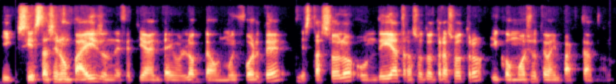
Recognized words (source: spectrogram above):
y si estás en un país donde efectivamente hay un lockdown muy fuerte y estás solo un día tras otro tras otro y cómo eso te va impactando. ¿no?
